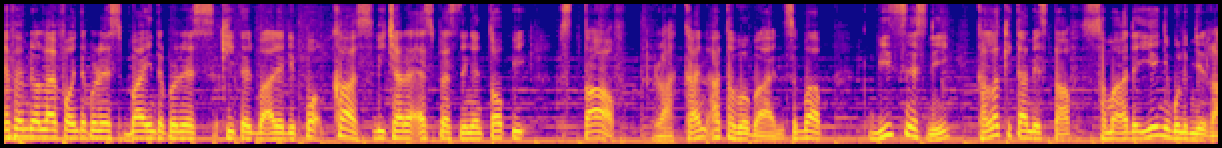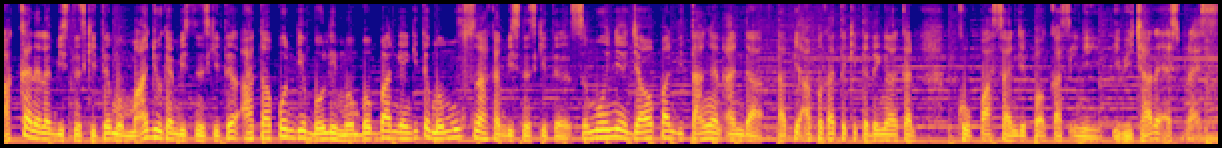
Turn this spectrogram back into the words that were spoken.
BFM.live for entrepreneurs by entrepreneurs. Kita berada di podcast Bicara Express dengan topik staff, rakan atau beban. Sebab bisnes ni kalau kita ambil staff sama ada ianya boleh menjadi rakan dalam bisnes kita memajukan bisnes kita ataupun dia boleh membebankan kita memusnahkan bisnes kita semuanya jawapan di tangan anda tapi apa kata kita dengarkan kupasan di podcast ini di Bicara Express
